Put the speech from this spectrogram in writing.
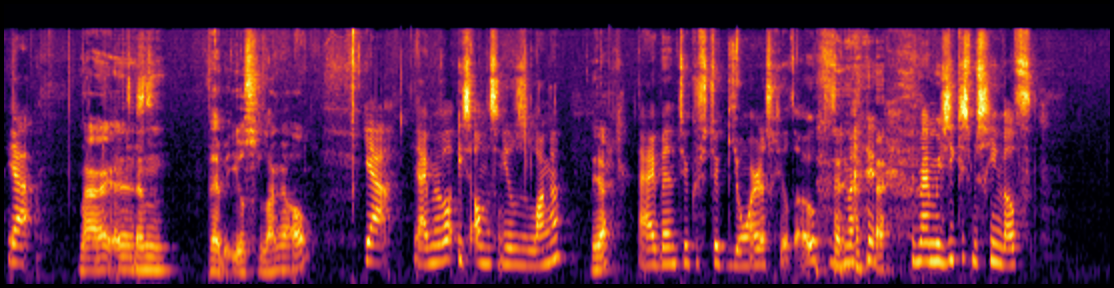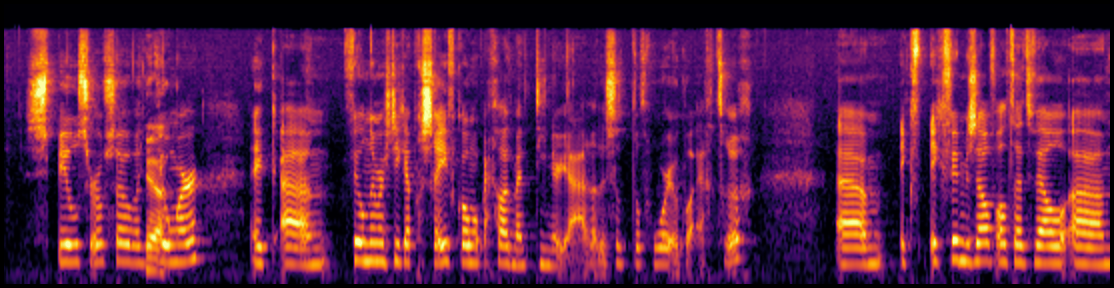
ja. Maar ehm, we hebben Ilse Lange al. Ja, ja, ik ben wel iets anders dan Ilse Lange. Ja? Ja, ik ben natuurlijk een stuk jonger, dat scheelt ook. Dus mijn, dus mijn muziek is misschien wat speelser of zo, wat Ja. jonger. Ik, ehm, veel nummers die ik heb geschreven komen ook echt wel uit mijn tienerjaren. Dus dat, dat hoor je ook wel echt terug. Ehm, ik, ik vind mezelf altijd wel ehm,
